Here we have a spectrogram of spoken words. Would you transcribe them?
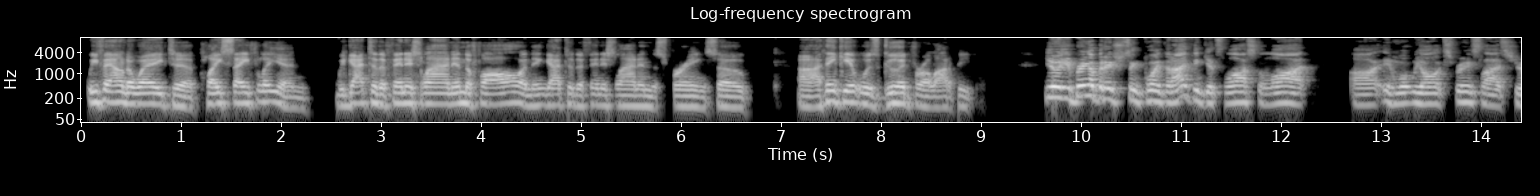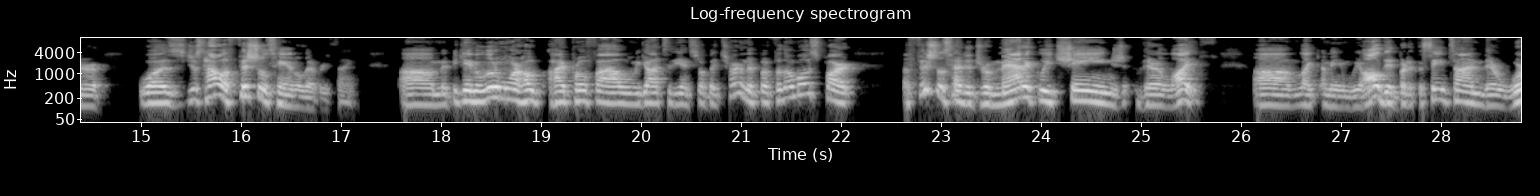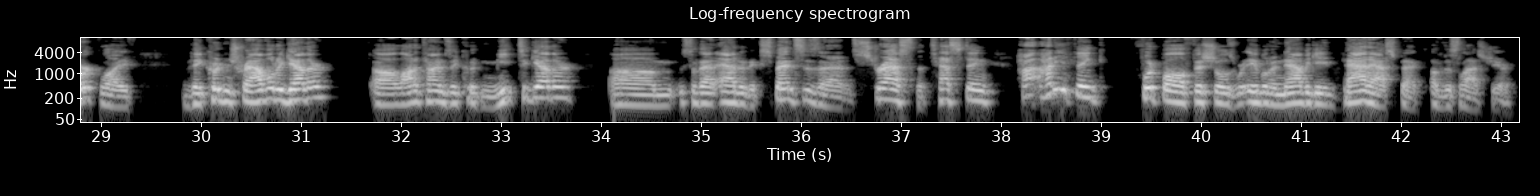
we found a way to play safely and we got to the finish line in the fall and then got to the finish line in the spring. So uh, I think it was good for a lot of people you know, you bring up an interesting point that I think gets lost a lot uh, in what we all experienced last year was just how officials handled everything. Um, it became a little more high profile when we got to the NCAA tournament, but for the most part, officials had to dramatically change their life. Um, like, I mean, we all did, but at the same time, their work life, they couldn't travel together. Uh, a lot of times they couldn't meet together. Um, so that added expenses, that added stress, the testing. How, how do you think football officials were able to navigate that aspect of this last year?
